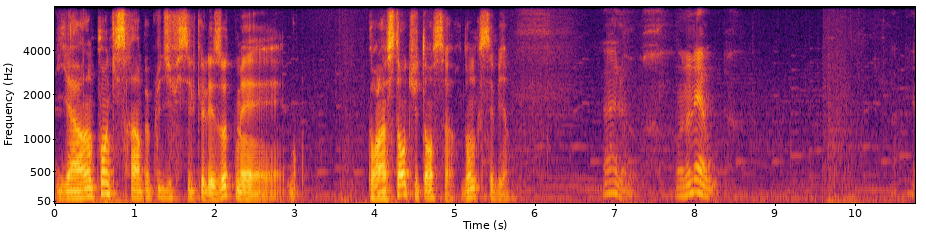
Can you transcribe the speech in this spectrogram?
Il y a un point qui sera un peu plus difficile que les autres, mais bon. Pour l'instant, tu t'en sors, donc c'est bien. Alors, on en est à où Ah, a.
